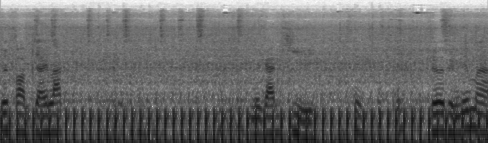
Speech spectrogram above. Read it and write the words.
ด้วยความใจรัก ในการขี่เธอถึงได้มา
